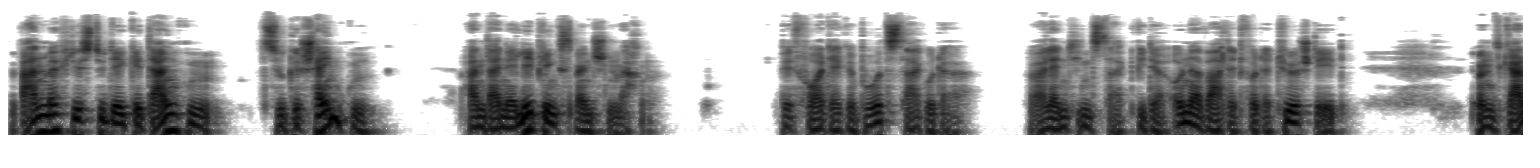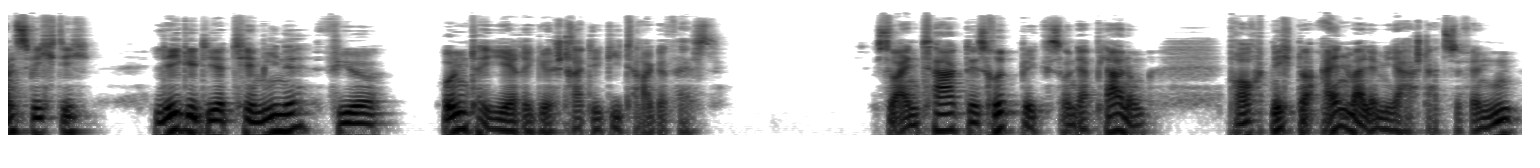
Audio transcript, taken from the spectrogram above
Wann möchtest du dir Gedanken zu Geschenken an deine Lieblingsmenschen machen, bevor der Geburtstag oder Valentinstag wieder unerwartet vor der Tür steht. Und ganz wichtig, lege dir Termine für unterjährige Strategietage fest. So ein Tag des Rückblicks und der Planung braucht nicht nur einmal im Jahr stattzufinden.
